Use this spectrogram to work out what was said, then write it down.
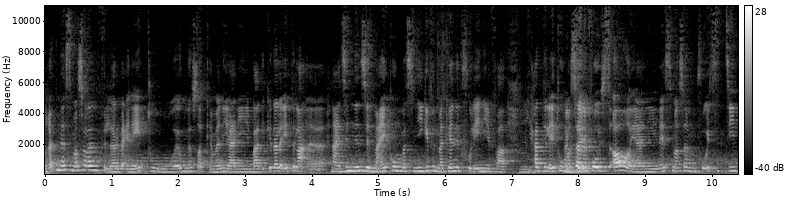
لغاية ناس مثلا في الأربعينات وناس كمان يعني بعد كده لقيت الع- إحنا عايزين ننزل معاكم بس نيجي في المكان الفلاني. ففي حد لقيته مثلا أجزاء. فوق آه يعني ناس مثلا فوق ال 60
